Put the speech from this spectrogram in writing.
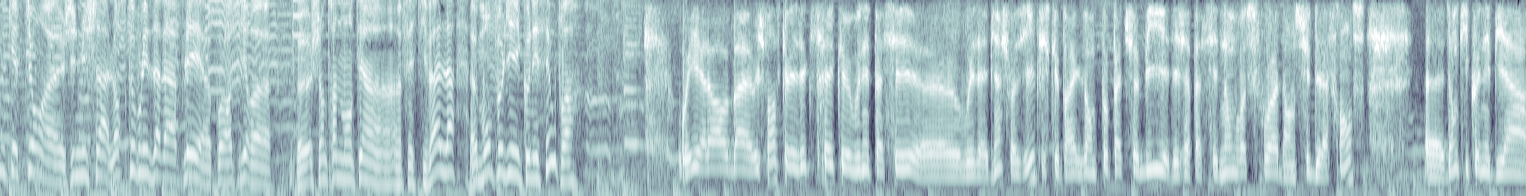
Une question, euh, Gilles Micha. Lorsque vous les avez appelés euh, pour leur dire euh, je suis en train de monter un, festival, Montpellier, ils connaissaient ou pas? Oui, alors bah, je pense que les extraits que vous venez de passer, vous les avez bien choisis, puisque par exemple Popa Chubby est déjà passé de nombreuses fois dans le sud de la France, donc il connaît bien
